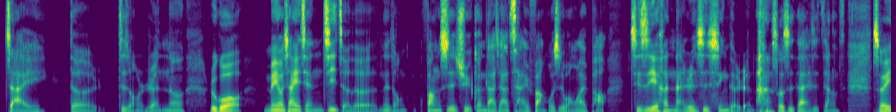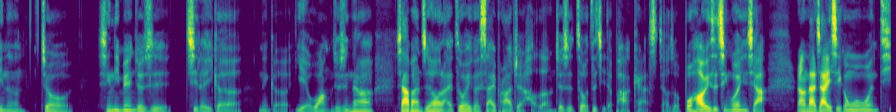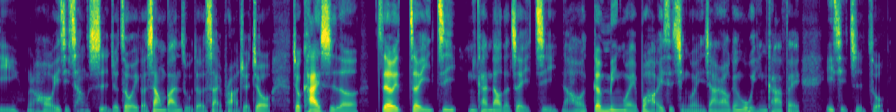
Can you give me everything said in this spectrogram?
宅的这种人呢，如果没有像以前记者的那种方式去跟大家采访或是往外跑，其实也很难认识新的人。说实在是这样子，所以呢，就心里面就是起了一个那个野望，就是那下班之后来做一个 side project 好了，就是做自己的 podcast，叫做不好意思，请问一下。让大家一起跟我问问题，然后一起尝试，就作为一个上班族的 side project，就就开始了这这一季你看到的这一季，然后更名为不好意思，请问一下，然后跟五音咖啡一起制作。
